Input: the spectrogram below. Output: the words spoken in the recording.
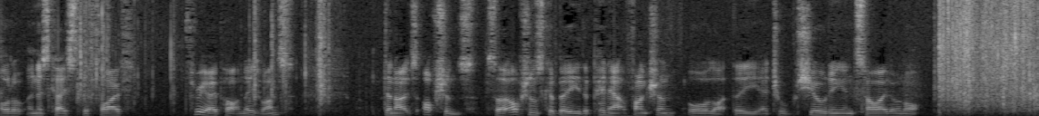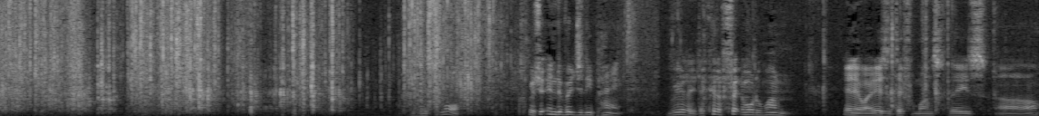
or in this case the 530 part on these ones, denotes options. So options could be the pinout function, or like the actual shielding inside or not. And here's some more, which are individually packed. Really, they could have fit them all in one. Anyway, these are different ones. These are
